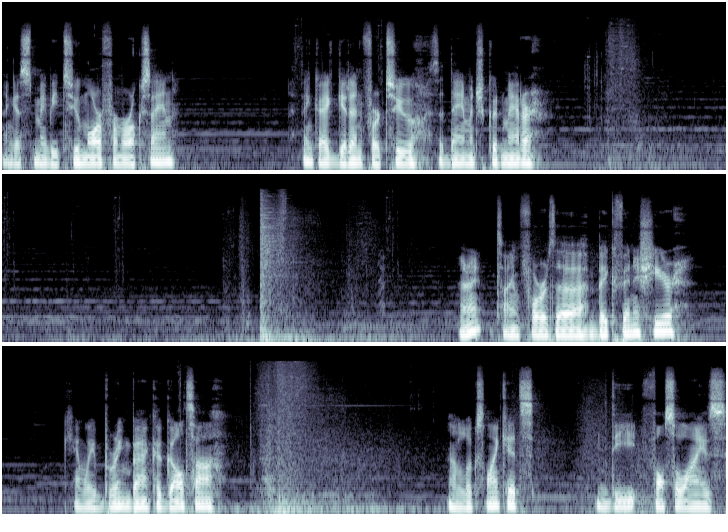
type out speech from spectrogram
I guess maybe 2 more from Roxanne. I think I get in for 2. The damage could matter. Alright, time for the big finish here. Can we bring back a Ghalta? It looks like it's defossilize,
